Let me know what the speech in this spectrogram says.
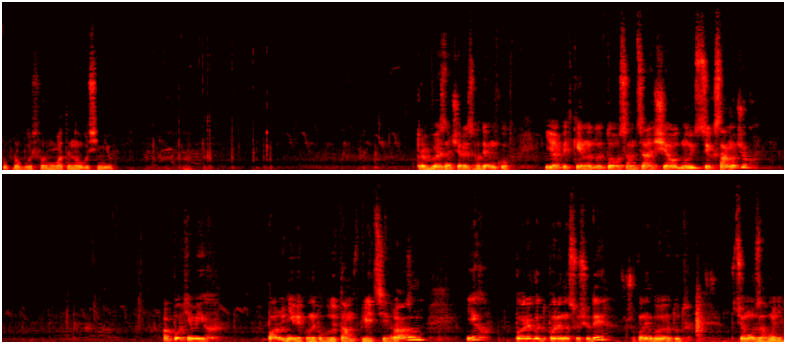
Попробую сформувати нову сім'ю. Приблизно через годинку я підкину до того самця ще одну із цих самочок. А потім їх пару днів, як вони побудуть там в клітці разом, їх переведу, перенесу сюди, щоб вони були тут в цьому загоні.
